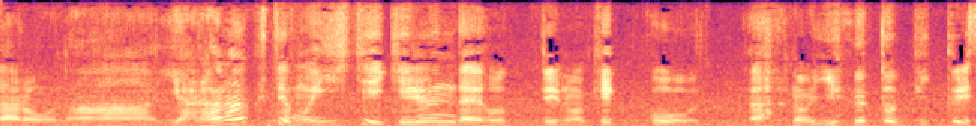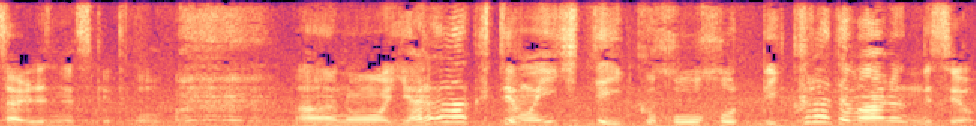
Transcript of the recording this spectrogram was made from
だろうな、やらなくても生きていけるんだよっていうのは結構、あの、言うとびっくりされるんですけど、あの、やらなくても生きていく方法っていくらでもあるんですよ。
